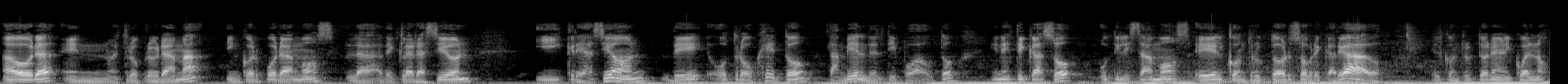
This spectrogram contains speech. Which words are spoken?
Ahora en nuestro programa incorporamos la declaración y creación de otro objeto, también del tipo auto. En este caso utilizamos el constructor sobrecargado, el constructor en el cual nos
